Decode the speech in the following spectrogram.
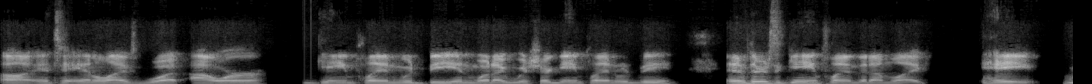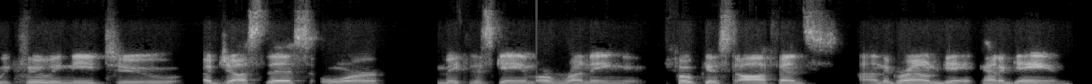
uh, and to analyze what our game plan would be and what I wish our game plan would be. And if there's a game plan that I'm like, hey, we clearly need to adjust this or make this game a running focused offense on the ground game kind of game.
